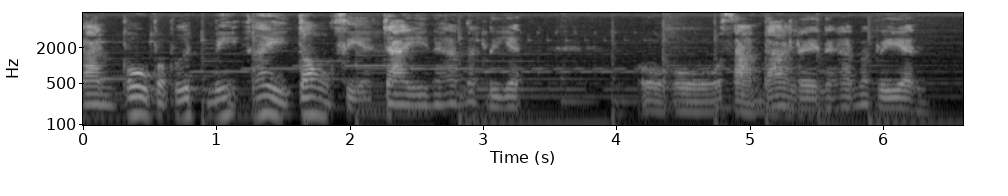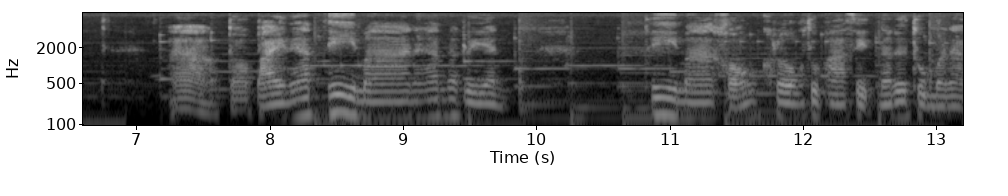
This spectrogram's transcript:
กันผู้ประพฤติมิให้ต้องเสียใจนะครับนักเรียน โอ้โหสามด้านเลยนะครับนักเรียนอ้าวต่อไปนะครับที่มานะครับนักเรียน ที่มาของโครงสุภาษิตนฤทุมนา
